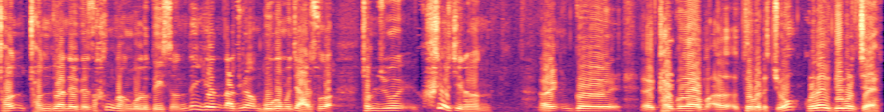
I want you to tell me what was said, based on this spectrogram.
전 전두환에 대해서 항거한 걸로 돼 있었는데 이게 나중에 뭐가 뭔지 알 수가 점점 흐려지는 어, 그 어, 결과가 되버렸죠. 그 다음에 네 번째.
